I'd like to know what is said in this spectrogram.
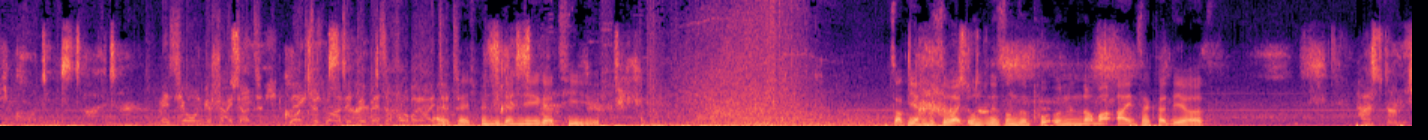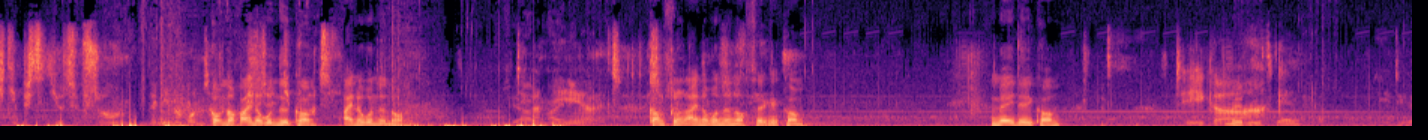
Mikro-Dings, Alter. Mission gescheitert. Nächstes Mal sind wir besser vorbereitet. Alter, ich bin wieder negativ. Als ob Jan so weit unten ist und eine, Po- und eine Nummer 1er KD hat. Also dann, ich geh bisschen YouTube schauen. Wenn ihr noch unsere Komm, noch eine Runde, komm. Eine Runde noch. Komm schon, eine Runde noch, Sergej, komm. Mayday, komm. Digga. Mädels, geil. Nee, Digga,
